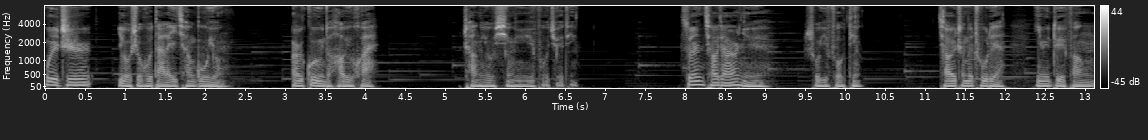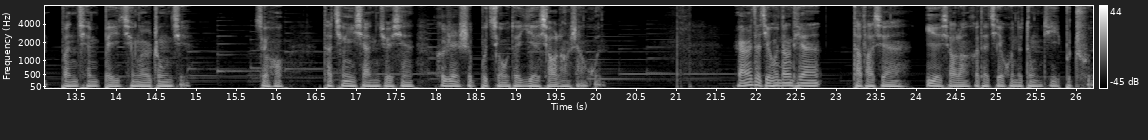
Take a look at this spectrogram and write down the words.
未知有时候带来一腔孤勇，而孤勇的好与坏，常由幸运与否决定。虽然乔家儿女属于否定，乔一成的初恋因为对方搬迁北京而终结，随后他轻易下定决心和认识不久的叶小朗闪婚。然而在结婚当天。他发现叶小朗和他结婚的动机不纯，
